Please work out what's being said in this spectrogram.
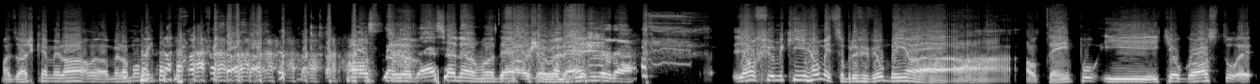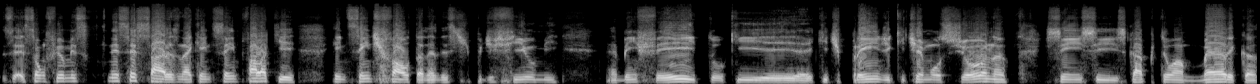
Mas eu acho que é, melhor, é o melhor momento. Nossa, modéstia não, modéstia. modéstia. E é um filme que realmente sobreviveu bem a, a, ao tempo e que eu gosto. É, são filmes necessários, né? Que a gente sempre fala aqui, que a gente sente falta né, desse tipo de filme é bem feito, que, que te prende, que te emociona, sem esses Capitão América,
